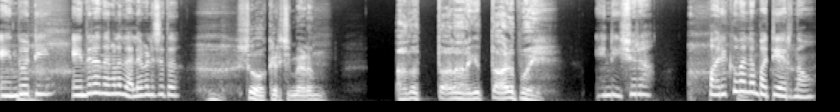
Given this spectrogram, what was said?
എന്തു പറ്റി? എന്തിനാ നിങ്ങൾ നിലവിളിച്ചത്? ഷോക്ക് അടിച്ചു മാഡം. അത് തല ഇറങ്ങി താഴെ പോയി. എന്റെ ഈശ്വര പരിക്ക് വല്ലതും പറ്റിയായിരുന്നോ?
